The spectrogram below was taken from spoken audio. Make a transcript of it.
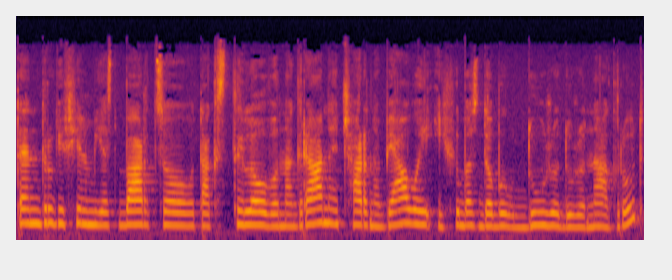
Ten drugi film jest bardzo tak stylowo nagrany, czarno-biały i chyba zdobył dużo, dużo nagród.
